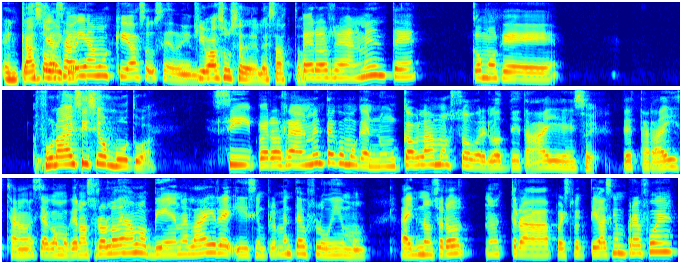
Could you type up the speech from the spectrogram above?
en caso ya de que, sabíamos que iba a suceder. que iba a suceder, exacto. Pero realmente, como que Fue una decisión mutua. Sí, pero realmente como que nunca hablamos sobre los detalles Sí. de estar a distancia. Como que nosotros lo dejamos bien en el aire y simplemente fluimos. Like, nosotros, nuestra perspectiva siempre fue,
